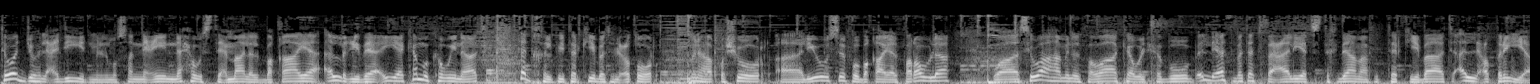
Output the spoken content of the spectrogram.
توجه العديد من المصنعين نحو استعمال البقايا الغذائية كمكونات تدخل في تركيبة العطور منها قشور اليوسف وبقايا الفراولة وسواها من الفواكه والحبوب اللي أثبتت فعالية استخدامها في التركيبات العطرية.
